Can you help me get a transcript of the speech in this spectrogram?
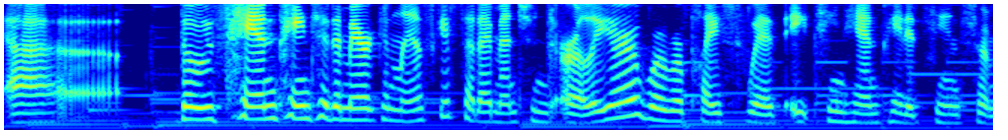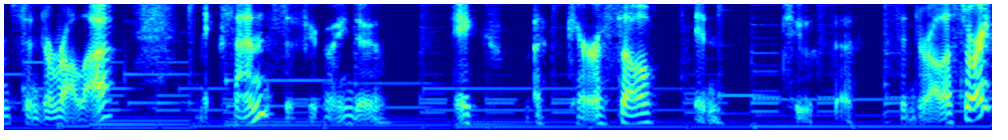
Uh, those hand painted American landscapes that I mentioned earlier were replaced with 18 hand painted scenes from Cinderella. Makes sense if you're going to make a carousel into the Cinderella story.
